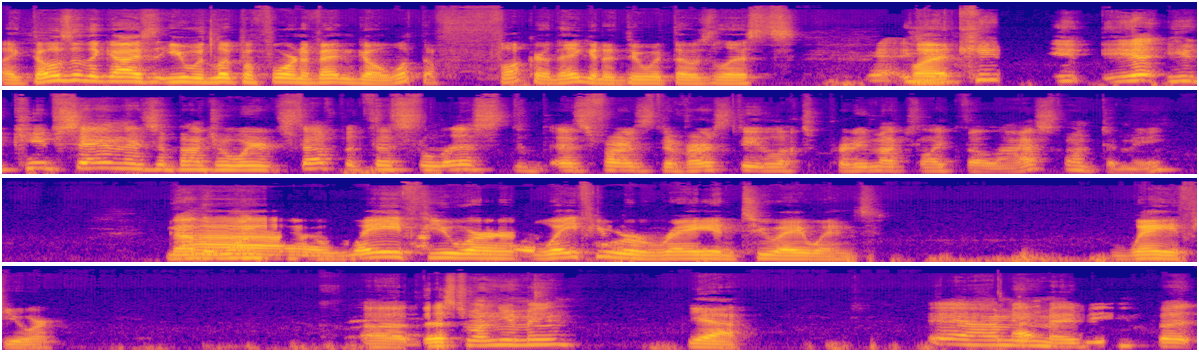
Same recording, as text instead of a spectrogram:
Like those are the guys that you would look before an event and go, "What the fuck are they going to do with those lists?" Yeah, But- you keep you, you, you keep saying there's a bunch of weird stuff, but this list, as far as diversity, looks pretty much like the last one to me. Now the one, Uh, way fewer, way fewer Rey and two A wings. Way fewer. uh, this one, you mean? Yeah. Yeah, I mean maybe, but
